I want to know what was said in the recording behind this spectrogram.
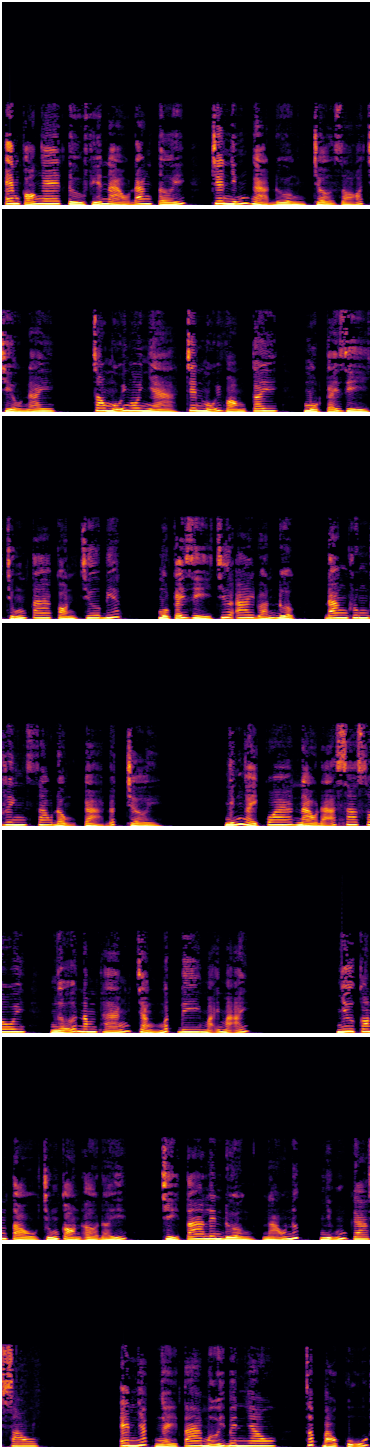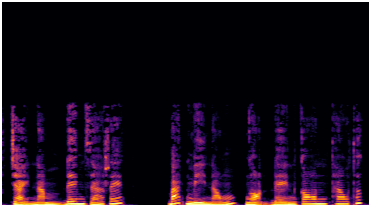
Em có nghe từ phía nào đang tới trên những ngả đường chở gió chiều nay. Sau mỗi ngôi nhà, trên mỗi vòm cây, một cái gì chúng ta còn chưa biết, một cái gì chưa ai đoán được, đang rung rinh sao động cả đất trời. Những ngày qua nào đã xa xôi, ngỡ năm tháng chẳng mất đi mãi mãi. Như con tàu chúng còn ở đấy, chỉ ta lên đường náo nức những ga sau. Em nhắc ngày ta mới bên nhau, sấp báo cũ trải nằm đêm giá rét, bát mì nóng ngọn đèn con thao thức,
